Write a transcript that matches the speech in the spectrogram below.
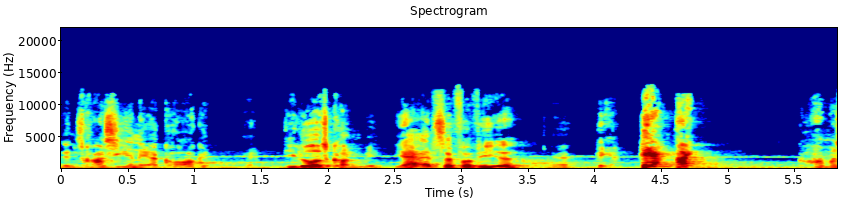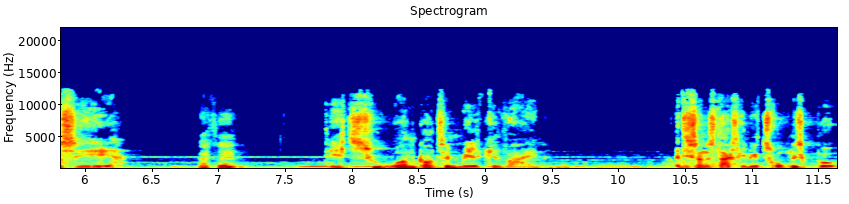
Den træsigerne er kokke. De lod os komme med. Jeg er altså forvirret. Ja. Her, her, nej! Kom og se her. Hvad er det? Det er turen går til Mælkevejen. Er det sådan en slags elektronisk bog?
